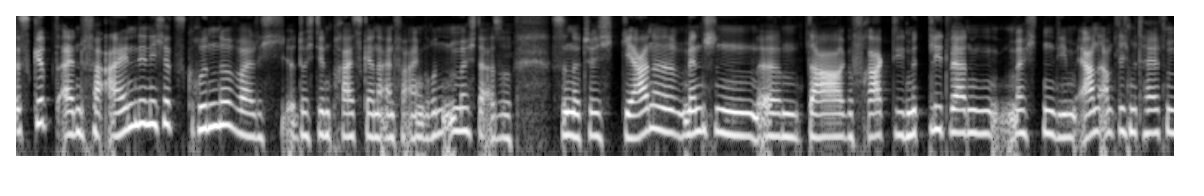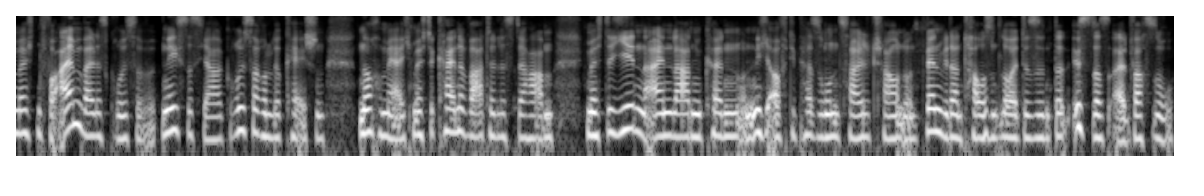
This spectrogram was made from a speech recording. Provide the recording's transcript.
Es gibt einen Verein, den ich jetzt gründe, weil ich durch den Preis gerne einen Verein gründen möchte. Also sind natürlich gerne Menschen ähm, da gefragt, die Mitglied werden möchten, die ihm ehrenamtlich mithelfen möchten. Vor allem, weil es größer wird. Nächstes Jahr größere Location, noch mehr. Ich möchte keine Warteliste haben. Ich möchte jeden einladen können und nicht auf die Personenzahl schauen. Und wenn wir dann tausend Leute sind, dann ist das einfach so.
